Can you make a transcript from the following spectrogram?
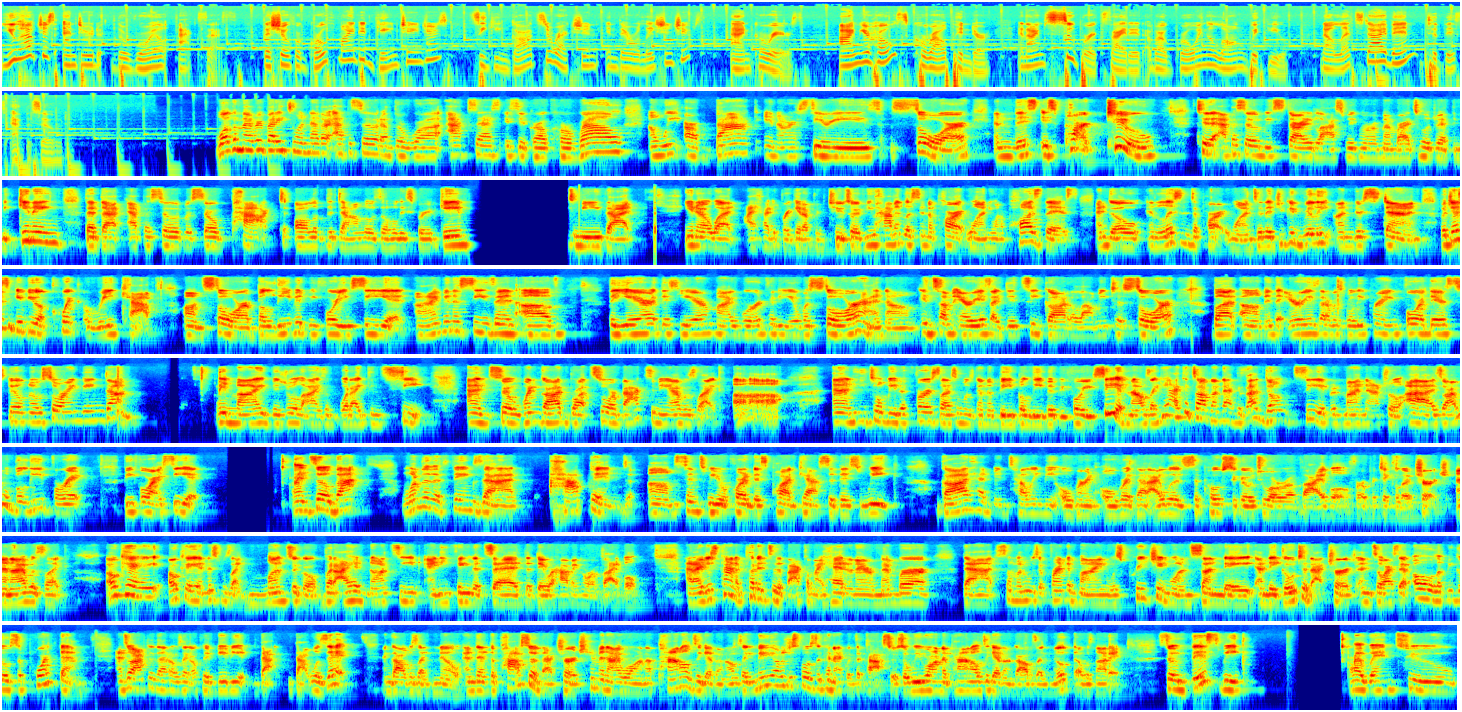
You have just entered the Royal Access, the show for growth minded game changers seeking God's direction in their relationships and careers. I'm your host, Kerel Pinder, and I'm super excited about growing along with you. Now, let's dive in to this episode. Welcome, everybody, to another episode of the Royal Access. It's your girl, Kerel, and we are back in our series Soar. And this is part two to the episode we started last week. And remember, I told you at the beginning that that episode was so packed, all of the downloads the Holy Spirit gave to me that you know what, I had to break it up in two. So if you haven't listened to part one, you want to pause this and go and listen to part one so that you could really understand. But just to give you a quick recap on SOAR, believe it before you see it. I'm in a season of the year this year my word for the year was soar and um, in some areas i did see god allow me to soar but um, in the areas that i was really praying for there's still no soaring being done in my visual eyes of what I can see. And so when God brought soar back to me, I was like, ah. And he told me the first lesson was going to be believe it before you see it. And I was like, yeah, I can talk on that because I don't see it with my natural eyes. So I will believe for it before I see it. And so that one of the things that happened um, since we recorded this podcast of this week, God had been telling me over and over that I was supposed to go to a revival for a particular church. And I was like, okay, okay. And this was like months ago, but I had not seen anything that said that they were having a revival. And I just kind of put it to the back of my head. And I remember that someone who's a friend of mine was preaching one Sunday and they go to that church. And so I said, oh, let me go support them. And so after that, I was like, okay, maybe that that was it. And God was like, no. And then the pastor of that church, him and I were on a panel together. And I was like, maybe I was just supposed to connect with the pastor. So we were on a panel together. And God was like, nope, that was not it. So this week, I went to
